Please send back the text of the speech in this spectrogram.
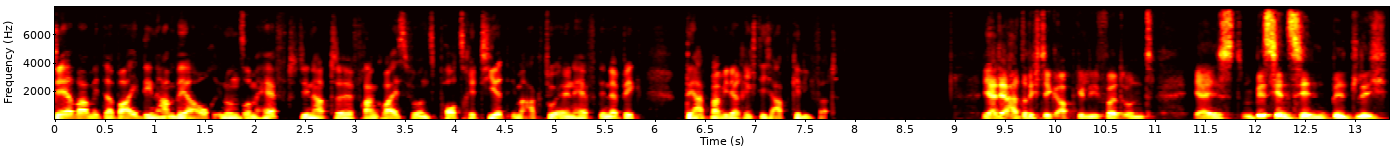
der war mit dabei, den haben wir ja auch in unserem Heft, den hat äh, Frank Weiß für uns porträtiert im aktuellen Heft in der Big, der hat mal wieder richtig abgeliefert. Ja, der hat richtig abgeliefert und er ist ein bisschen sinnbildlich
